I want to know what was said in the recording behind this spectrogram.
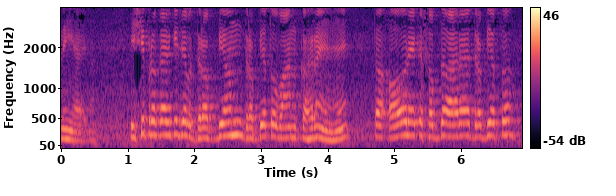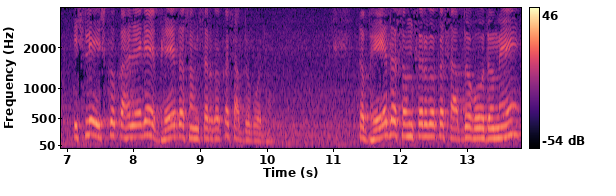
नहीं आएगा। इसी प्रकार की जब द्रव्यम द्रव्यत्ववान कह रहे हैं तो और एक शब्द आ रहा है, द्रव्यत्व। इसलिए इसको कहा जाएगा भेद संसर्ग का शब्दोबोध। तो भेद संसर्ग का शब्दोबोध में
